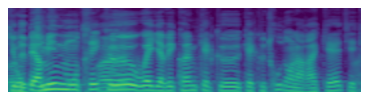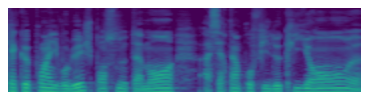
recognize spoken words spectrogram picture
qui ont permis de montrer que ouais. il y avait quand même quelques, quelques trous dans la raquette, il y a quelques points à évoluer. Je pense notamment à certains profils de clients, euh,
